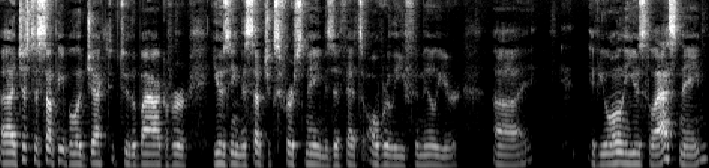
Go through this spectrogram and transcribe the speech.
Uh, just as some people object to the biographer using the subject's first name as if that's overly familiar. Uh, if you only use the last name,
